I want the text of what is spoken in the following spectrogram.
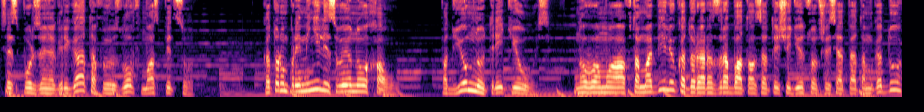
с использованием агрегатов и узлов МАЗ-500, в котором применили свое ноу-хау – подъемную третью ось. Новому автомобилю, который разрабатывался в 1965 году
